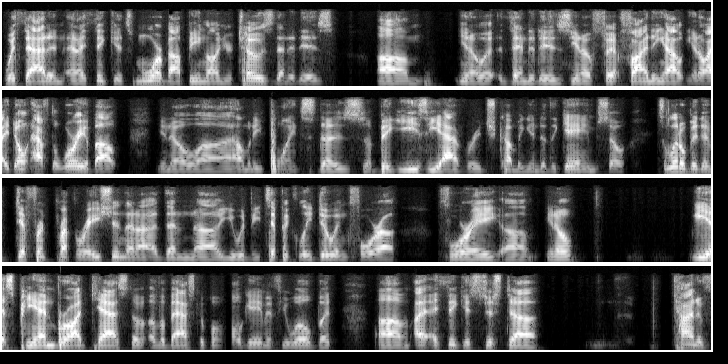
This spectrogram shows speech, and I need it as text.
with that, and and I think it's more about being on your toes than it is um, you know, than it is, you know, f- finding out, you know, I don't have to worry about, you know, uh, how many points does a Big Easy average coming into the game. So it's a little bit of different preparation than uh, than uh, you would be typically doing for a for a uh, you know ESPN broadcast of, of, a basketball game, if you will. But um, I, I, think it's just uh, kind of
